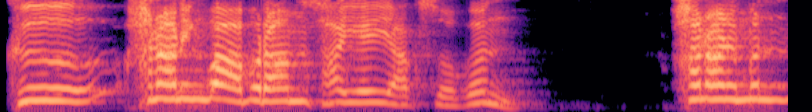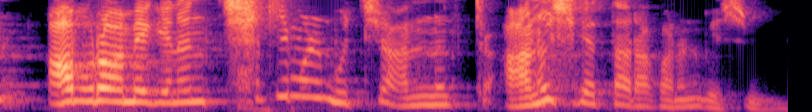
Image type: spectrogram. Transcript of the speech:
그 하나님과 아브라함 사이의 약속은 하나님은 아브라함에게는 책임을 묻지 않는, 않으시겠다라고 하는 것입니다.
